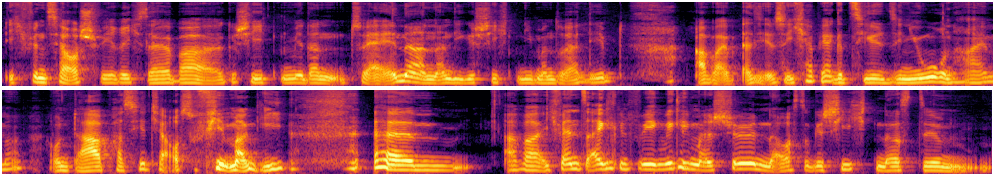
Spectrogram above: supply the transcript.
ich finde es ja auch schwierig, selber Geschichten mir dann zu erinnern an die Geschichten, die man so erlebt. Aber also also ich habe ja gezielt Seniorenheime und da passiert ja auch so viel Magie. Ähm, aber ich fände es eigentlich wir- wirklich mal schön, auch so Geschichten aus dem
